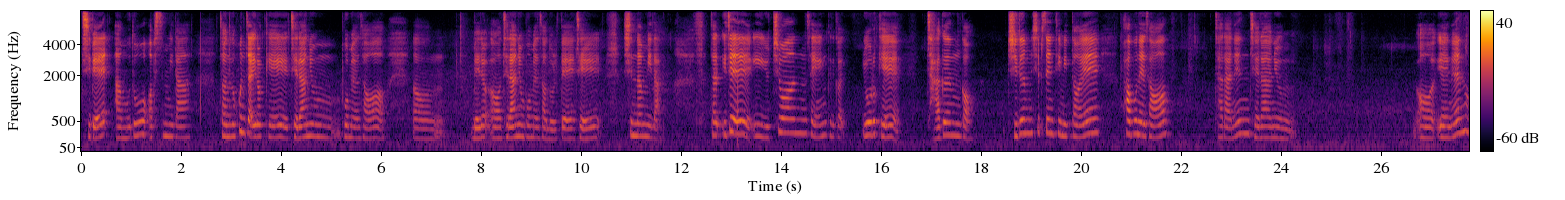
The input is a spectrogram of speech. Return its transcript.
집에 아무도 없습니다. 저는 혼자 이렇게 제라늄 보면서 어, 매력, 어, 제라늄 보면서 놀 때 제일 신납니다. 자, 이제 이 유치원생, 그러니까 요렇게 작은 거, 지름 10cm의 화분에서 자라는 제라늄, 어, 얘는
